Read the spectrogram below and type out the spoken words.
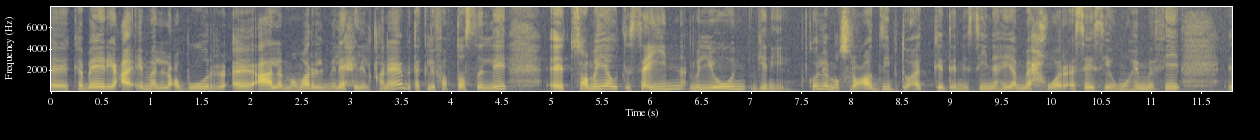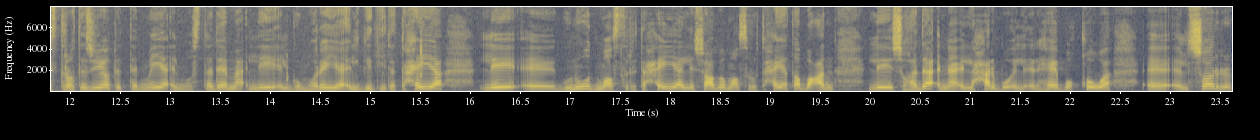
آه، كباري عائمة للعبور آه، أعلى الممر الملاحي للقناة بتكلفة بتصل ل آه، 990 مليون جنيه. كل المشروعات دي بتؤكد أن سينا هي محور أساسي ومهم في استراتيجيات التنمية المستدامة للجمهورية الجديدة. تحية لجنود مصر تحية لشعب مصر وتحية طبعا لشهدائنا اللي حاربوا الإرهاب وقوى آه، الشر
